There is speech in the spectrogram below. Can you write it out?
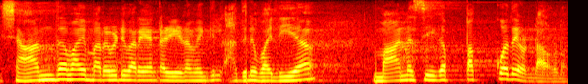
ശാന്തമായി മറുപടി പറയാൻ കഴിയണമെങ്കിൽ അതിന് വലിയ മാനസിക പക്വത ഉണ്ടാവണം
